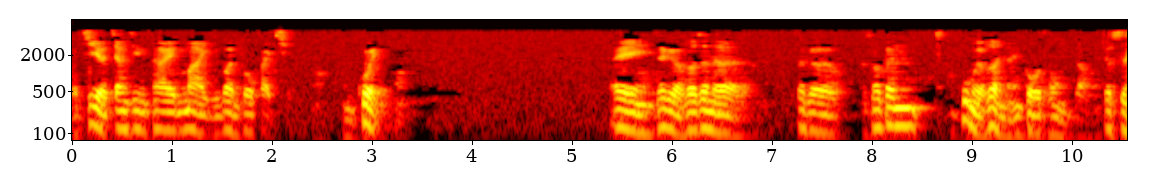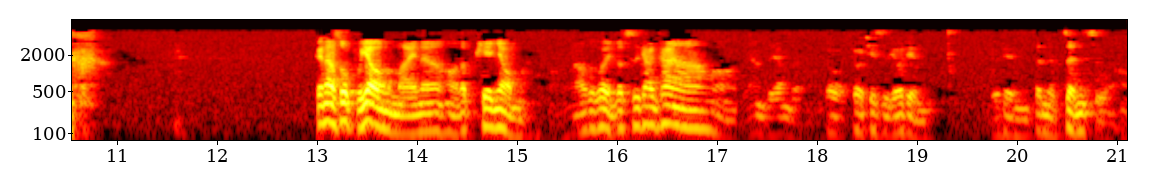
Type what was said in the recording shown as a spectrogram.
我记得将近才卖一万多块钱，很贵啊。哎，这个有时候真的，这个有时候跟父母有时候很难沟通，你知道吗？就是。跟他说不要买呢，哈，他偏要买，然后就说你就吃看看啊，哈，怎样怎样的，就就其实有点有点真的争执哈。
